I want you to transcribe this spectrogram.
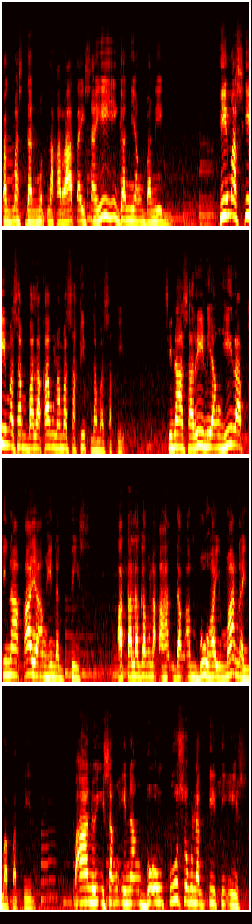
Pagmasdan mo't nakaratay sa hihigan niyang banig. Himas-himas ang balakang na masakit na masakit. Sinasarili ang hirap, kinakaya ang hinagpis. At talagang nakahandang ang buhay man ay mapatid. Paano'y isang inang buong pusong nagtitiis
